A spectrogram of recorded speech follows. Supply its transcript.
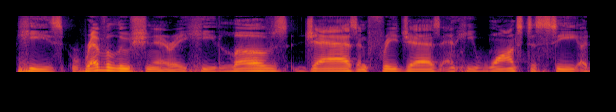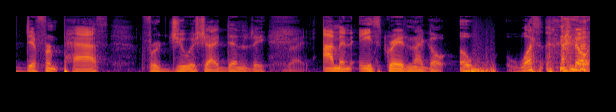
He's revolutionary. He loves jazz and free jazz, and he wants to see a different path for Jewish identity. Right. I'm in eighth grade and I go, oh, what? you know,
